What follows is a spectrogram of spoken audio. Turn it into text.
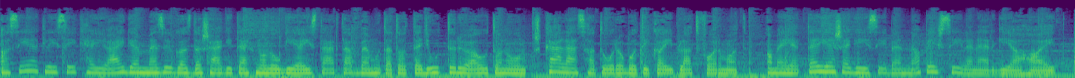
A Seattle székhelyű Eigen mezőgazdasági technológiai startup bemutatott egy úttörő autonóm, skálázható robotikai platformot, amelyet teljes egészében nap és szélenergia hajt.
